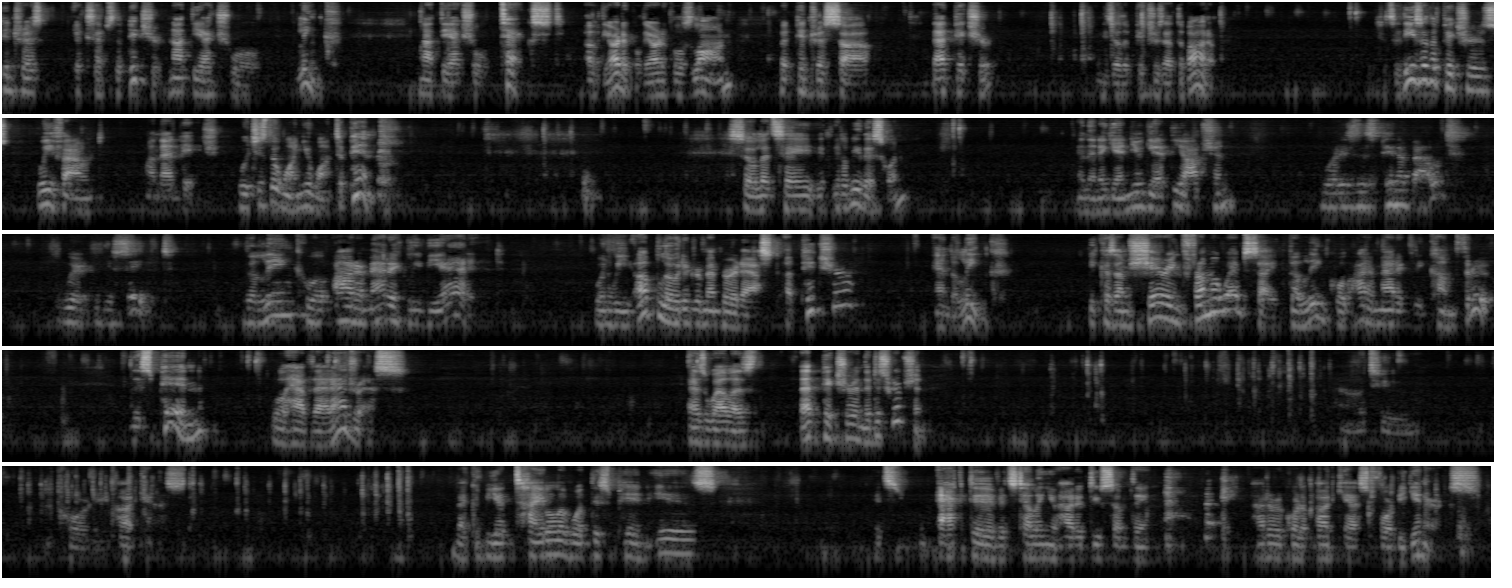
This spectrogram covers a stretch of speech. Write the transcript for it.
Pinterest accepts the picture, not the actual link not the actual text of the article. The article is long, but Pinterest saw that picture and these other pictures at the bottom. So these are the pictures we found on that page. Which is the one you want to pin? So let's say it, it'll be this one. And then again you get the option, what is this pin about? Where can you save it? the link will automatically be added. When we uploaded, remember it asked a picture and a link. Because I'm sharing from a website, the link will automatically come through. This pin will have that address, as well as that picture in the description. How to record a podcast. That could be a title of what this pin is. It's active, it's telling you how to do something. How to record a podcast for beginners.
